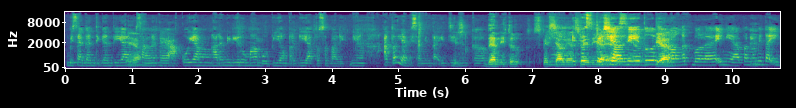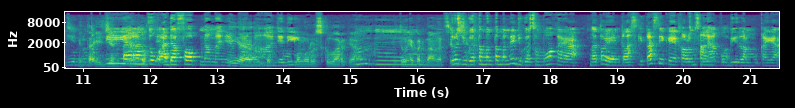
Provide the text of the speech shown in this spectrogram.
bisa ganti-gantian Iya. misalnya kayak aku yang hari ini di rumah, Bobby yang pergi atau sebaliknya atau ya bisa minta izin ke Dan itu spesialnya Itu Swedia Iya ya. sih itu udah Iya. banget boleh ini ya apa minta izin Minta untuk izin Iya, untuk- untuk ya. ada FOB namanya Iya, kan. Nah, untuk jadi mengurus keluarga. Mm-mm. Itu hebat banget sih. Terus juga teman-temannya juga semua kayak nggak tahu ya yang kelas kita sih kayak kalau misalnya aku bilang kayak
